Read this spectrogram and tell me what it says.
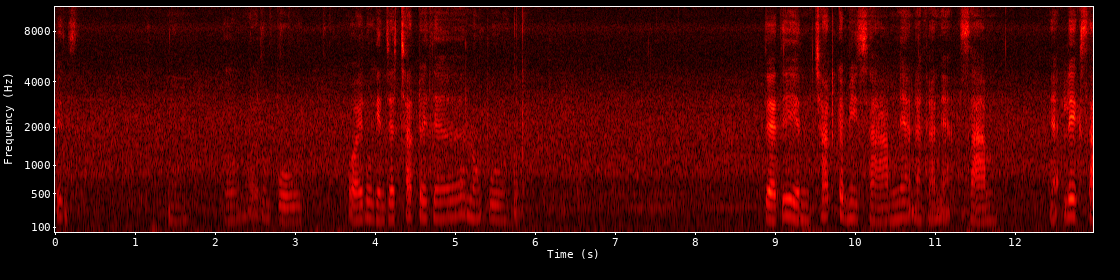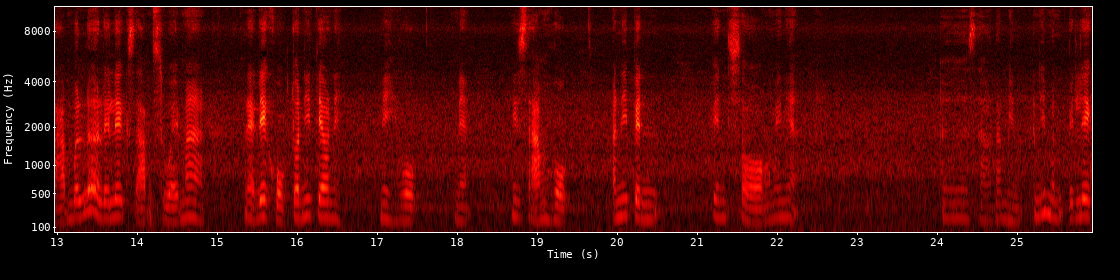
เป็นโอ้ยหลวงปู่ ขอให้ลูกเห็นชัดๆด้วยเถอะหลวงปู่แต่ที่เห็นชัดก็มีสามเนี่ยนะคะเนี่ยสามเนี่ยเลขสามเบลเลอร์เลยเลขสามสวยมากเนี่ยเลขหกตัวนี้เดียวนี่นี่หกเนี่ยนี่สามหกอันนี้เป็นเป็นสองไหมเนี่ยเออสาวดำเห็นอันนี้มันเป็นเลข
